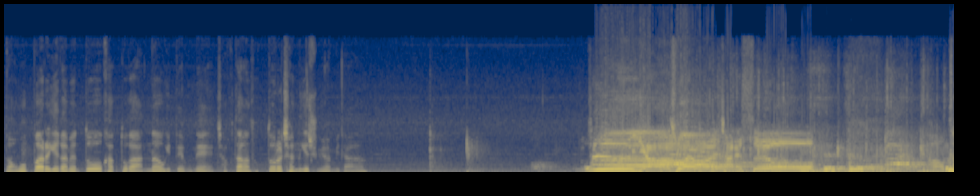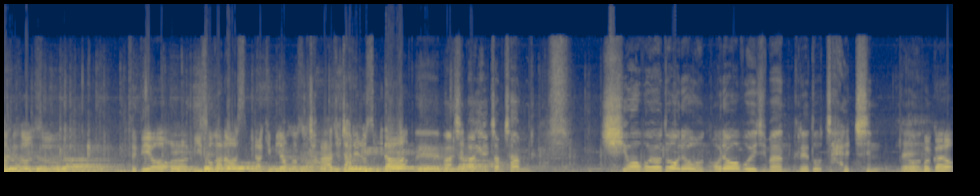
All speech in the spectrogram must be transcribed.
너무 빠르게 가면 또 각도가 안 나오기 때문에 적당한 속도를 찾는 게 중요합니다. 오, 아, 좋아요. 잘했어요. 아, 엄상민 선수 드디어 어, 미소가 나왔습니다. 김민영 선수 자- 아주 잘해줬습니다. 네, 마지막 1점 참 쉬워 보여도 어려운 어려워 보이지만 그래도 잘 친 그런 볼까요?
